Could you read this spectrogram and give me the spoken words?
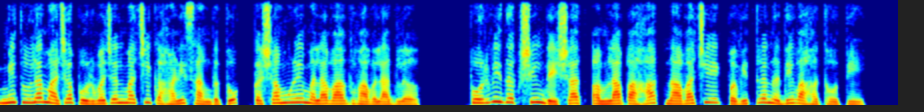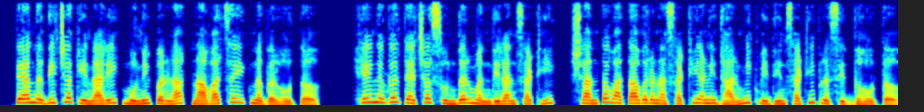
मी तुला माझ्या पूर्वजन्माची कहाणी सांगतो. कशामुळे मला वाघ व्हावं लागलं? पूर्वी दक्षिण देशात अमलापाहा नावाची एक पवित्र नदी वाहत होती. त्या नदीच्या किनारी मुनिपर्णा नावाचं एक नगर होतं. हे नगर त्याच्या सुंदर मंदिरांसाठी शांत वातावरणासाठी आणि धार्मिक विधींसाठी प्रसिद्ध होतं.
